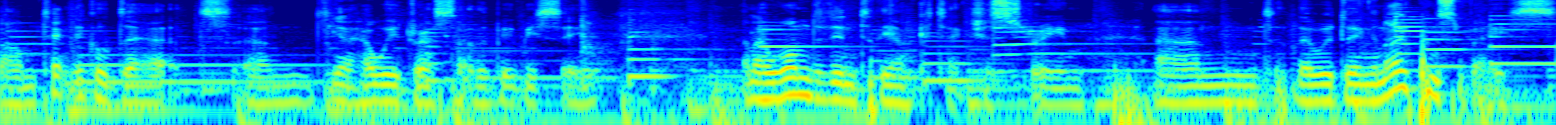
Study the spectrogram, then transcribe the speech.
um, technical debt and you know how we address that at the BBC. And I wandered into the architecture stream, and they were doing an open space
